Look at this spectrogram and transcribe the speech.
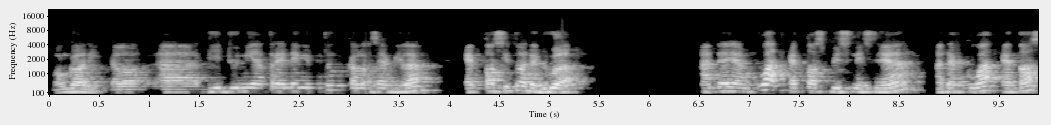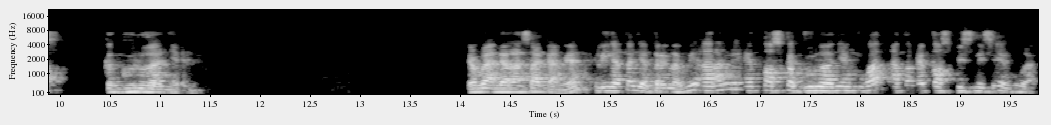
Monggo nih, kalau uh, di dunia training itu kalau saya bilang etos itu ada dua ada yang kuat etos bisnisnya, ada kuat etos keguruannya. Coba Anda rasakan ya, lihat aja trainer ini orang nih etos keguruannya yang kuat atau etos bisnisnya yang kuat.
